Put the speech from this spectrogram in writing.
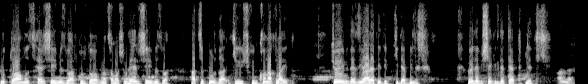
mutfağımız, her şeyimiz var. Buzdolabına, çamaşırına her şeyimiz var. Açıp burada 2-3 gün konaklayıp köyünü de ziyaret edip gidebilir. Böyle bir şekilde tertipledik. Anladım.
